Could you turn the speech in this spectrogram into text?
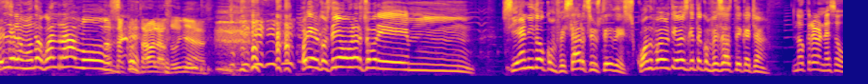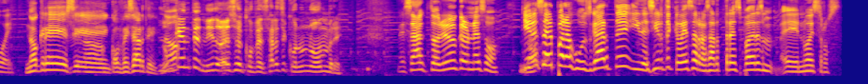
Ese lo mandó Juan No Ramos. se ha cortado las uñas. Oye, el costeño va a hablar sobre mm, si han ido a confesarse ustedes. ¿Cuándo fue la última vez que te confesaste, Cacha? No creo en eso, güey. ¿No crees eh, en confesarte? No. Nunca he entendido eso de confesarse con un hombre. Exacto, yo no creo en eso. ¿Quién es él para juzgarte y decirte que vayas a arrasar tres padres eh, nuestros?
